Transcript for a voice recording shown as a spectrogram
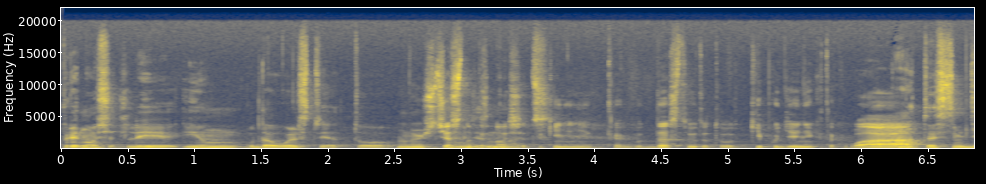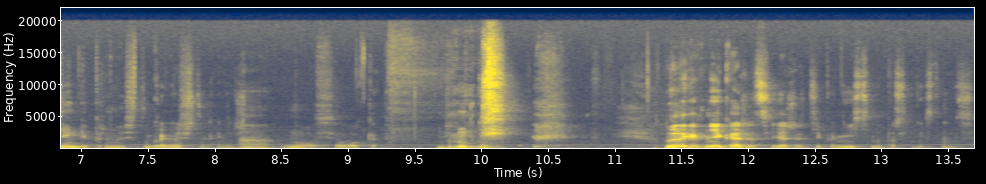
приносит ли им удовольствие, то... Ну, естественно, занимаются? Прикинь, они как бы достают эту вот кипу денег, так А, вау. то есть им деньги приносят Ну, конечно, конечно. А, ну, все, ока. Ну, это как мне кажется, я же типа не истина последней инстанции.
